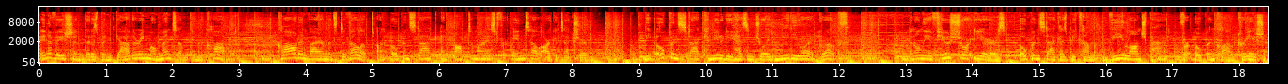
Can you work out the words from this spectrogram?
Innovation that has been gathering momentum in the cloud. Cloud environments developed on OpenStack and optimized for Intel architecture. The OpenStack community has enjoyed meteoric growth. In only a few short years, OpenStack has become the launchpad for open cloud creation.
